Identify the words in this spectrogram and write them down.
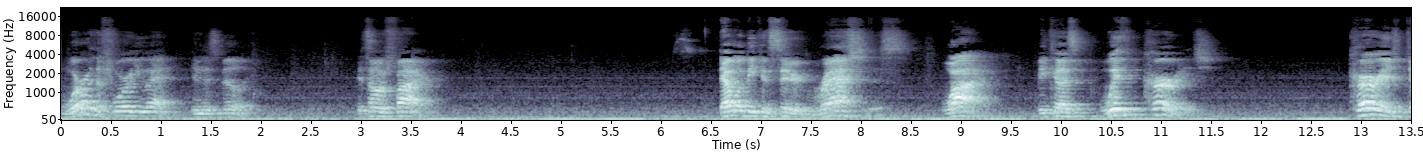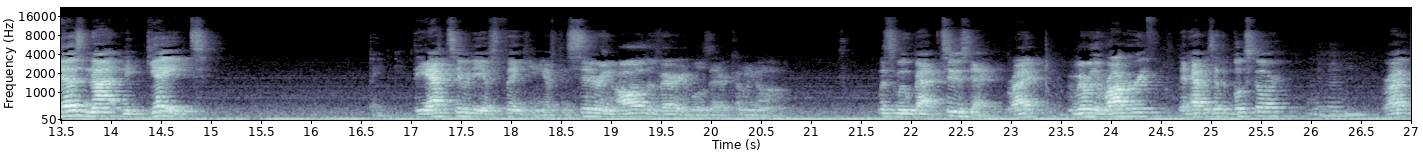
where are the four of you at in this building? It's on fire. That would be considered rashness. Why? Because with courage, courage does not negate the activity of thinking, of considering all the variables that are coming along. Let's move back. Tuesday, right? Remember the robbery that happens at the bookstore? Right?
